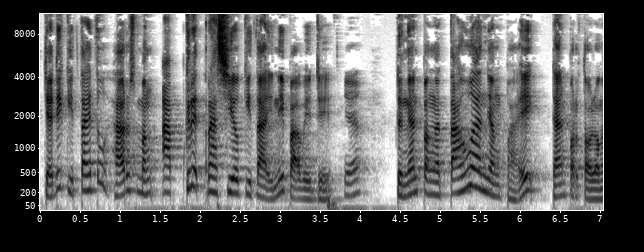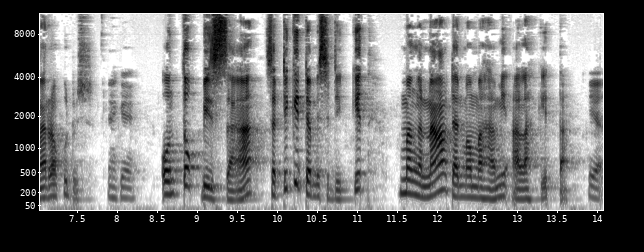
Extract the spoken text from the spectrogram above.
Jadi kita itu harus mengupgrade rasio kita ini Pak WD Ya. dengan pengetahuan yang baik dan pertolongan Roh Kudus Oke. untuk bisa sedikit demi sedikit mengenal dan memahami Allah kita Ya.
